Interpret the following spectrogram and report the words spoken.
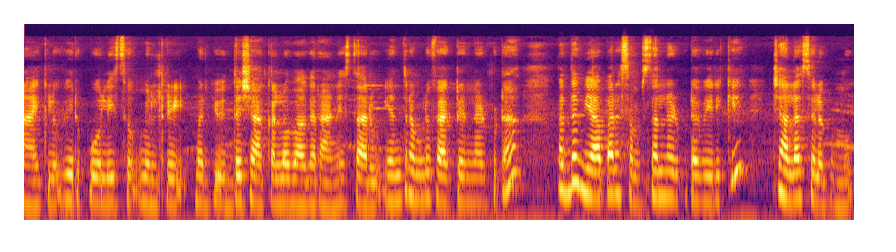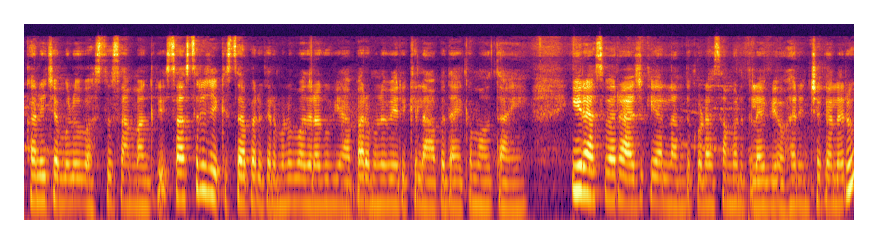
నాయకులు. వీరు పోలీసు మిలిటరీ మరియు యుద్ధ శాఖల్లో బాగా రాణిస్తారు. యంత్రములు ఫ్యాక్టరీలు నడుపుట పెద్ద వ్యాపార సంస్థలు నడుపుట వీరికి చాలా సులభము. ఖనిజములు వస్తు సామాగ్రి శస్త్రచికిత్సా పరికరములు మొదలగు వ్యాపారములు వీరికి లాభదాయకం అవుతాయి ఈ రాశి వారి రాజకీయాలందు కూడా సమర్థులై వ్యవహరించగలరు.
